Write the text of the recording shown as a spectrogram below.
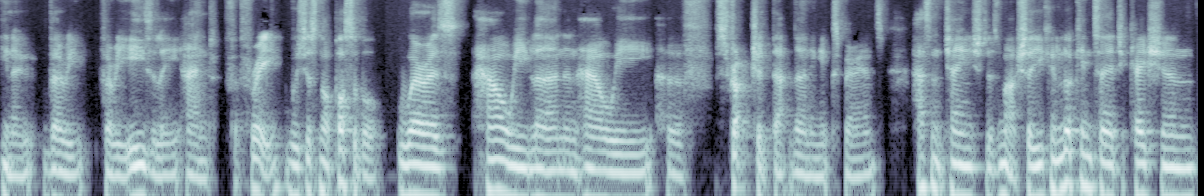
you know very very easily and for free was just not possible. Whereas how we learn and how we have structured that learning experience hasn't changed as much. So you can look into education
